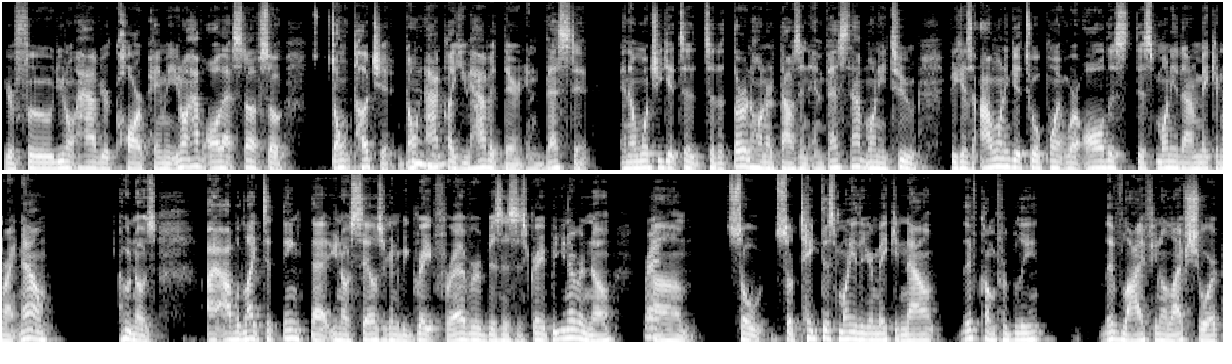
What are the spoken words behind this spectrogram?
your food. You don't have your car payment. You don't have all that stuff. So don't touch it. Don't Mhm. act like you have it there. Invest it. And then once you get to, to the third hundred thousand, invest that money too. Because I want to get to a point where all this this money that I'm making right now, who knows? I, I would like to think that you know sales are going to be great forever. Business is great, but you never know. Right. Um, so so take this money that you're making now, live comfortably, live life. You know, life's short,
